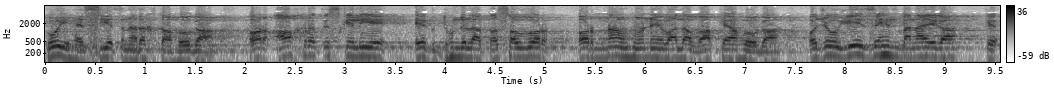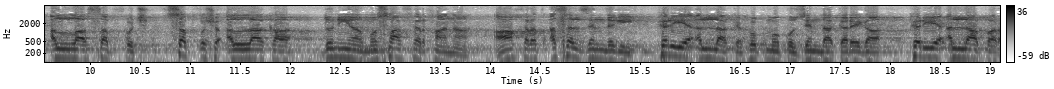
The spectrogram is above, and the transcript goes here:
کوئی حیثیت نہ رکھتا ہوگا اور آخرت اس کے لیے ایک دھندلا تصور اور نہ ہونے والا واقعہ ہوگا اور جو یہ ذہن بنائے گا کہ اللہ سب کچھ سب کچھ اللہ کا دنیا مسافر خانہ، آخرت اصل زندگی، پھر یہ اللہ کے حکموں کو زندہ کرے گا، پھر یہ اللہ پر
